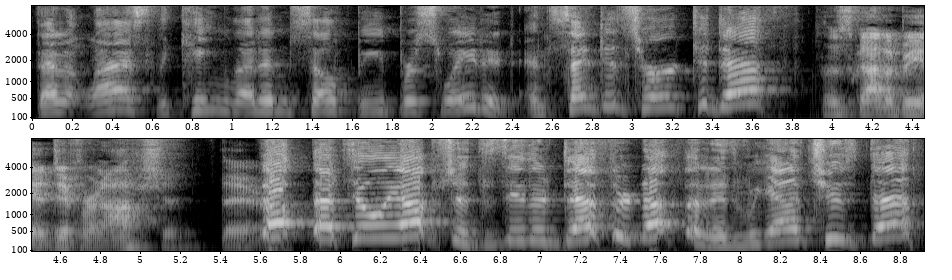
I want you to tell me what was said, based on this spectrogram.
that at last the king let himself be persuaded and sentenced her to death. There's got to be a different option there. Nope, that's the only option. It's either death or nothing. and We gotta choose death.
